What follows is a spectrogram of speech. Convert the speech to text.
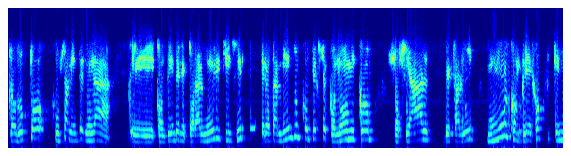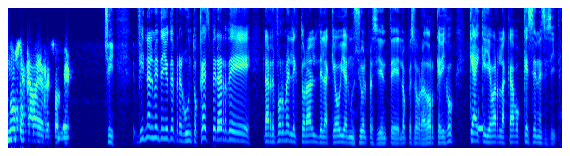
producto justamente de una eh, contienda electoral muy difícil, pero también de un contexto económico, social, de salud muy complejo que no se acaba de resolver. Sí. Finalmente yo te pregunto, ¿qué esperar de la reforma electoral de la que hoy anunció el presidente López Obrador, que dijo que hay que llevarla a cabo? ¿Qué se necesita?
